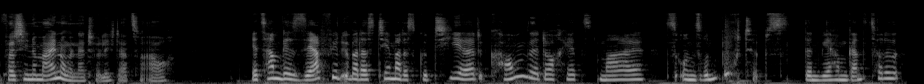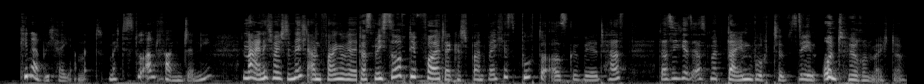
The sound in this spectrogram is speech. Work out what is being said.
verschiedene Meinungen natürlich dazu auch. Jetzt haben wir sehr viel über das Thema diskutiert. Kommen wir doch jetzt mal zu unseren Buchtipps. Denn wir haben ganz tolle Kinderbücher ja mit. Möchtest du anfangen, Jenny? Nein, ich möchte nicht anfangen. Du hast mich so auf die Folter gespannt, welches Buch du ausgewählt hast, dass ich jetzt erstmal deinen Buchtipp sehen und hören möchte.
